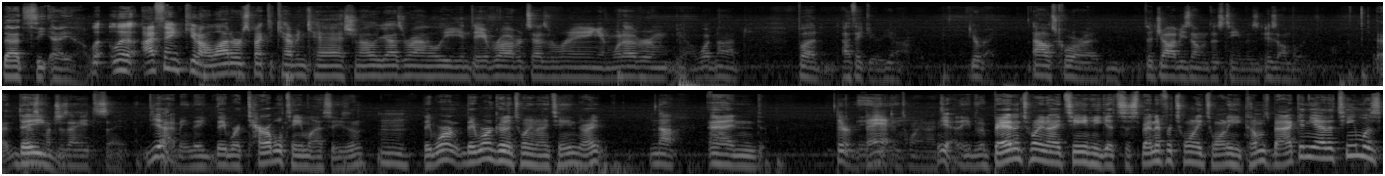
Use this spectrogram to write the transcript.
That's the AL. I think you know a lot of respect to Kevin Cash and other guys around the league, and Dave Roberts has a ring and whatever and you know whatnot. But I think you're you know you're right. Alex Cora, the job he's done with this team is, is unbelievable. Uh, as they much as I hate to say it. yeah, I mean they, they were a terrible team last season. Mm, They weren't they weren't good in 2019, right? no, And they were bad in 2019. yeah, they were bad in 2019. He gets suspended for 2020. He comes back and yeah, the team was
